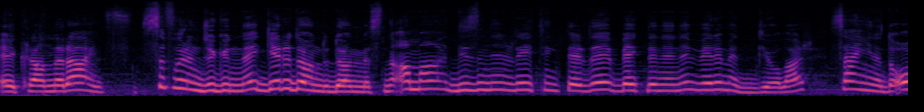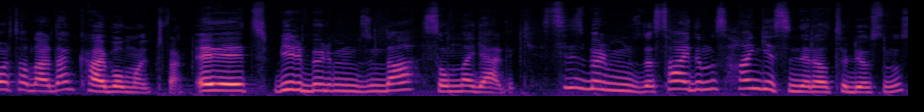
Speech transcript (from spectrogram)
ekranlara aitsin. Sıfırıncı gününe geri döndü dönmesine ama dizinin reytingleri de bekleneni veremedi diyorlar. Sen yine de ortalardan kaybolma lütfen. Evet bir bölümümüzün daha sonuna geldik. Siz bölümümüzde saydığımız hangi isimleri hatırlıyorsunuz?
